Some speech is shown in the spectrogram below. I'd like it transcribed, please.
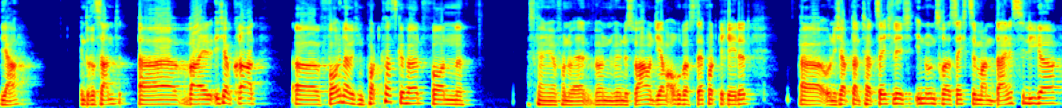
Ja, interessant, äh, weil ich habe gerade äh, vorhin habe ich einen Podcast gehört von, ich gar nicht mehr von, von wem das war, und die haben auch über Stafford geredet äh, und ich habe dann tatsächlich in unserer 16-Mann Dynasty Liga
